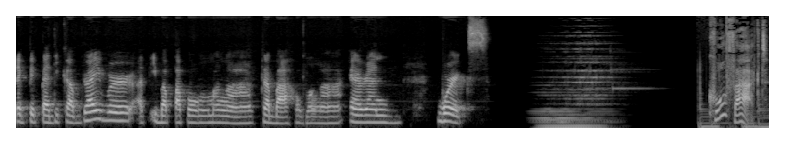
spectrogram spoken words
nagpe-pedicab driver at iba pa pong mga trabaho, mga errand works. Cool fact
